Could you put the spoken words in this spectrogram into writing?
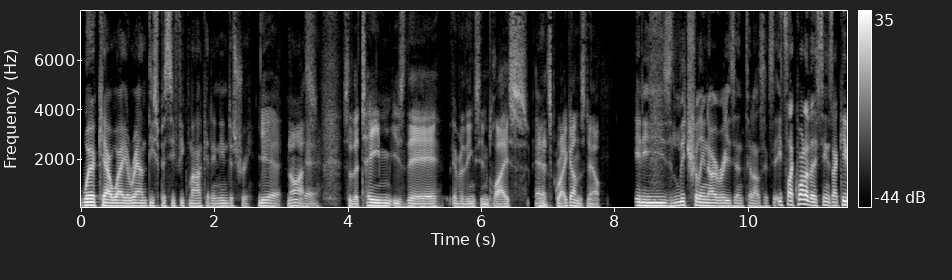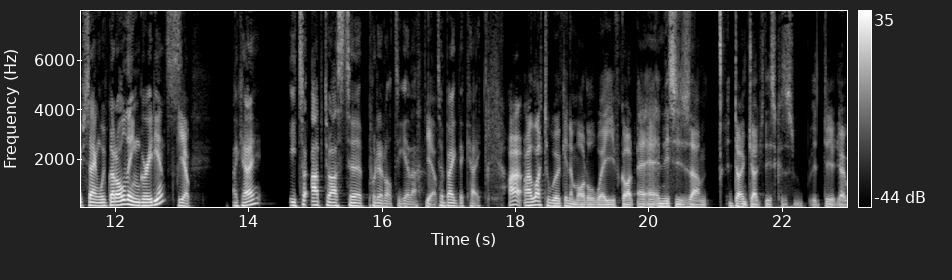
work our way around this specific market and industry. Yeah. Nice. Yeah. So the team is there, everything's in place, and it's grey guns now. It is literally no reason to not succeed. It's like one of those things I keep saying. We've got all the ingredients. Yep. Okay. It's up to us to put it all together. Yep. To bake the cake. I, I like to work in a model where you've got, and, and this is, um, don't judge this because you know,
